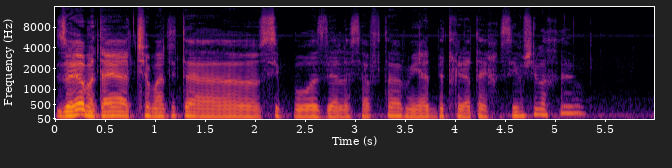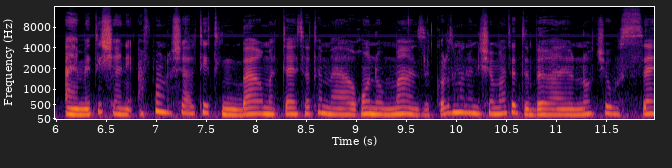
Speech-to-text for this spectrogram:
זויה, מתי את שמעת את הסיפור הזה על הסבתא? מיד בתחילת היחסים שלכם? האמת היא שאני אף פעם לא שאלתי את ענבר מתי יצאת מהארון או מה, זה כל הזמן אני שומעת את זה בראיונות שהוא עושה,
